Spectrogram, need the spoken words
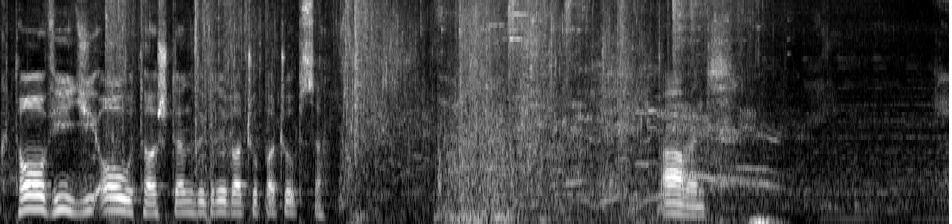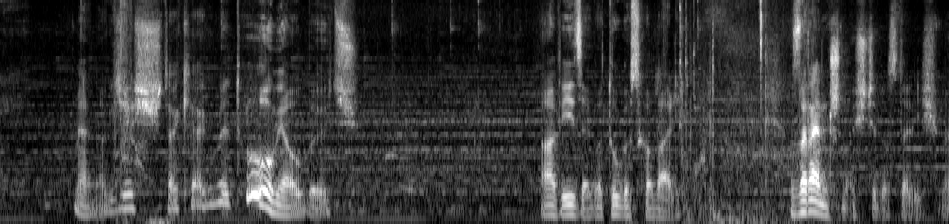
Kto widzi ołtarz, ten wygrywa czupa czupsa. Moment. Nie no, gdzieś tak jakby tu miał być. A widzę go, tu go schowali. Zręczność dostaliśmy.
